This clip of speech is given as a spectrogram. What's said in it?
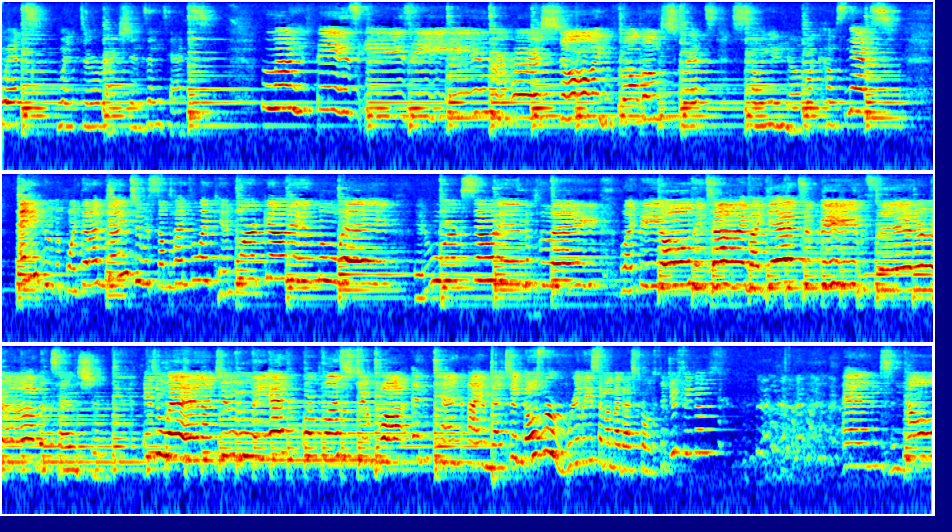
are with directions and text. Life is easy in rehearsal. You follow scripts, so you know what comes next. Anywho, the point that I'm getting to is sometimes life can't work out in the way it works out in the play. Like the really some of my best roles. Did you see those? And no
